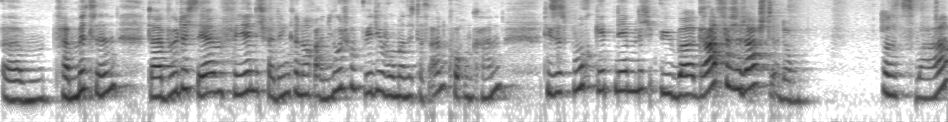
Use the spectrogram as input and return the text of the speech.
ähm, vermitteln. Da würde ich sehr empfehlen, ich verlinke noch ein YouTube-Video, wo man sich das angucken kann. Dieses Buch geht nämlich über grafische Darstellung. Und zwar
